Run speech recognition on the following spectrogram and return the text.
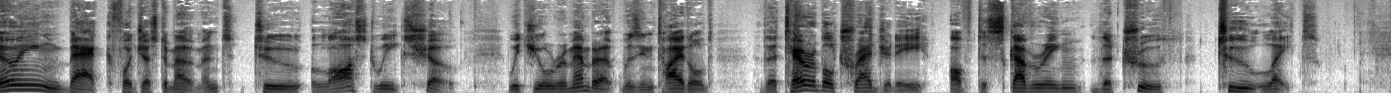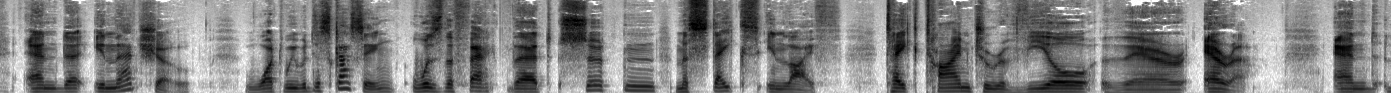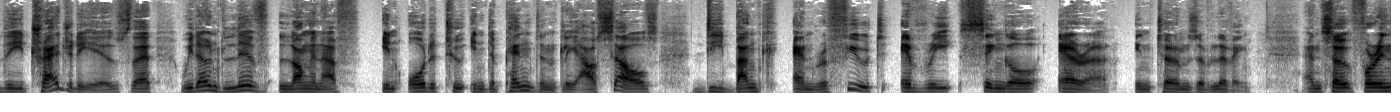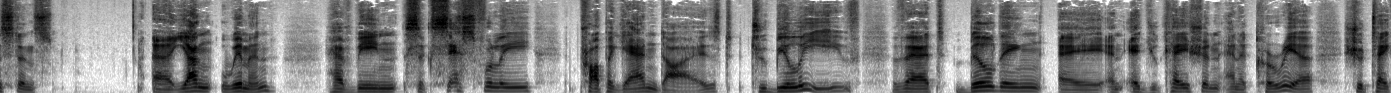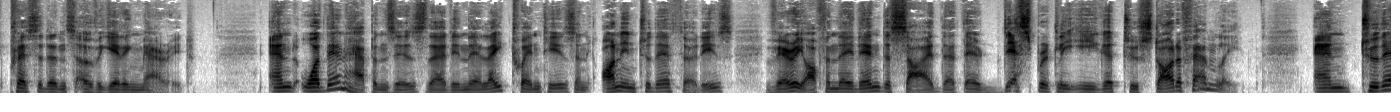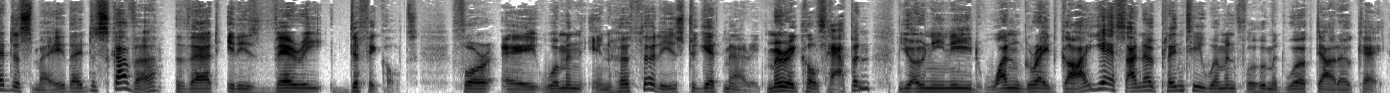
Going back for just a moment to last week's show, which you'll remember was entitled The Terrible Tragedy of Discovering the Truth Too Late. And uh, in that show, what we were discussing was the fact that certain mistakes in life take time to reveal their error. And the tragedy is that we don't live long enough in order to independently ourselves debunk and refute every single error in terms of living. And so, for instance, uh, young women have been successfully propagandized to believe that building a an education and a career should take precedence over getting married. And what then happens is that in their late 20s and on into their 30s, very often they then decide that they're desperately eager to start a family. And to their dismay, they discover that it is very difficult for a woman in her 30s to get married. Miracles happen. You only need one great guy. Yes, I know plenty of women for whom it worked out okay.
